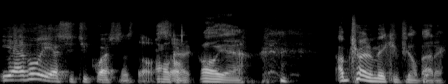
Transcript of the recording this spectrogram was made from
Yeah, I've only asked you two questions though. So Oh yeah. I'm trying to make you feel better.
